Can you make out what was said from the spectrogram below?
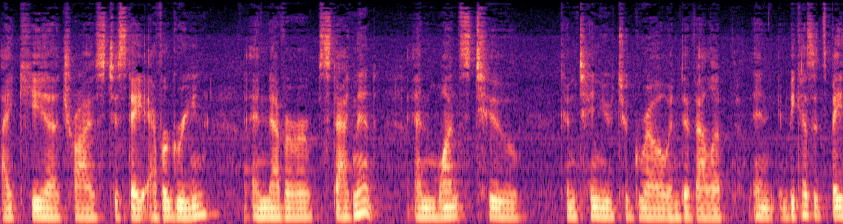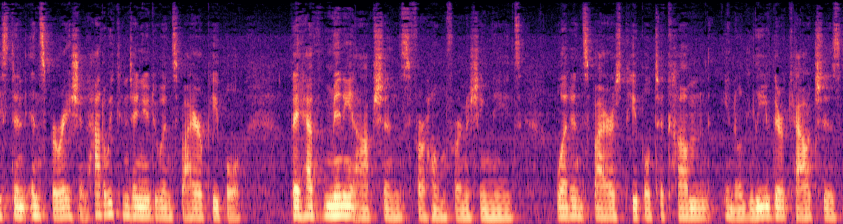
IKEA tries to stay evergreen and never stagnant and wants to continue to grow and develop and because it's based in inspiration how do we continue to inspire people they have many options for home furnishing needs. What inspires people to come, you know, leave their couches,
